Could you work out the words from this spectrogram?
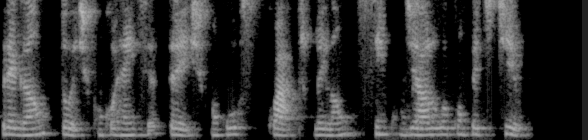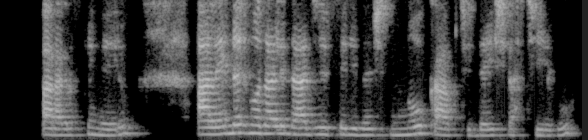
Pregão. 2. Concorrência. 3. Concurso. 4. Leilão. 5. Diálogo competitivo. Parágrafo 1. Além das modalidades referidas no caput deste artigo,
